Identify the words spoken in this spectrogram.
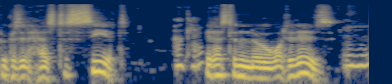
Because it has to see it. Okay. It has to know what it is. Mhm.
